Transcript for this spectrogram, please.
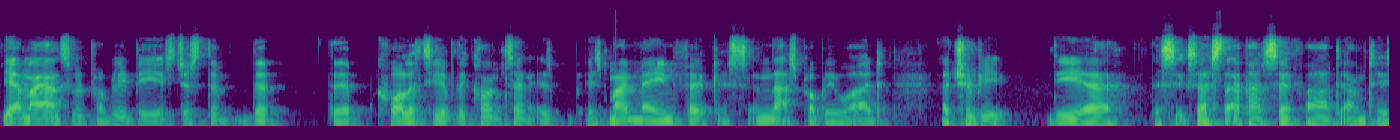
yeah, my answer would probably be it's just the the the quality of the content is is my main focus, and that's probably what I'd attribute the uh, the success that I've had so far down to.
